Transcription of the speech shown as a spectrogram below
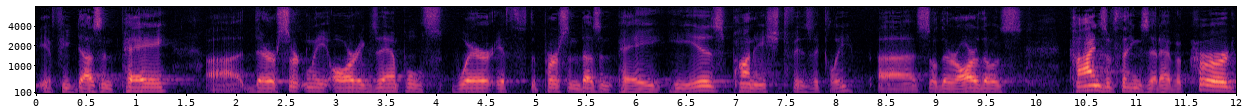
if he doesn't pay. Uh, there certainly are examples where if the person doesn't pay, he is punished physically. Uh, so there are those kinds of things that have occurred.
